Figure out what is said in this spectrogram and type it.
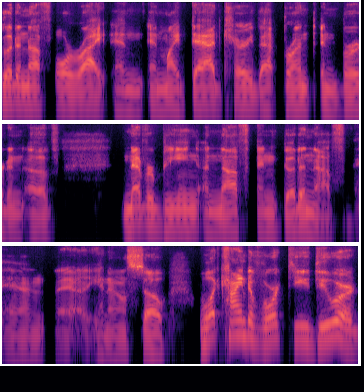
good enough or right. And and my dad carried that brunt and burden of never being enough and good enough. And uh, you know, so what kind of work do you do, or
